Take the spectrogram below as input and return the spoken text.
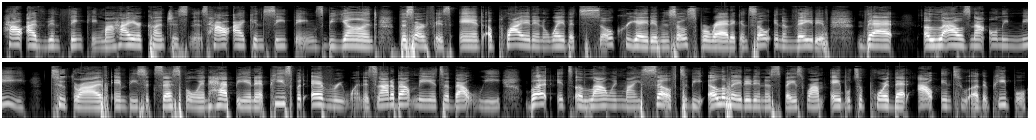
how I've been thinking, my higher consciousness, how I can see things beyond the surface and apply it in a way that's so creative and so sporadic and so innovative that allows not only me to thrive and be successful and happy and at peace, but everyone. It's not about me, it's about we, but it's allowing myself to be elevated in a space where I'm able to pour that out into other people.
